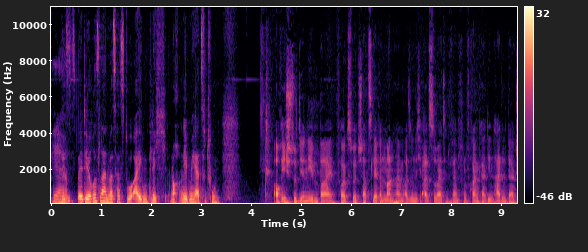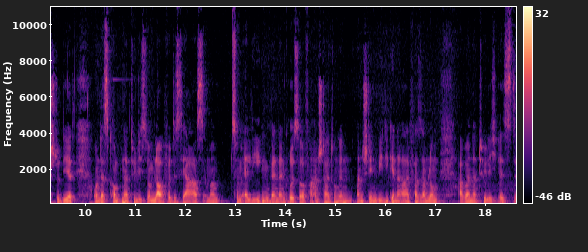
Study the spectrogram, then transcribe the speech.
Ja. Wie ist es bei dir, Russland? Was hast du eigentlich noch nebenher zu tun? Auch ich studiere nebenbei Volkswirtschaftslehre in Mannheim, also nicht allzu weit entfernt von Franka, die in Heidelberg studiert. Und das kommt natürlich so im Laufe des Jahres immer zum Erliegen, wenn dann größere Veranstaltungen anstehen, wie die Generalversammlung. Aber natürlich ist,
